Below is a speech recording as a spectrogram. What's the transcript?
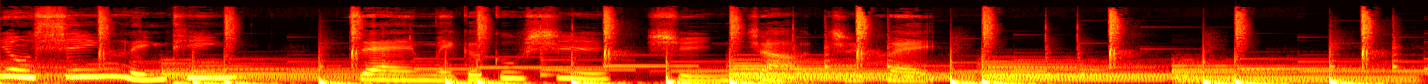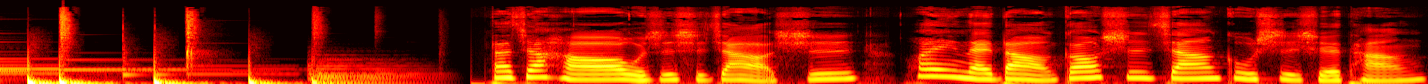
用心聆听，在每个故事寻找智慧。大家好，我是石佳老师，欢迎来到高诗佳故事学堂。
